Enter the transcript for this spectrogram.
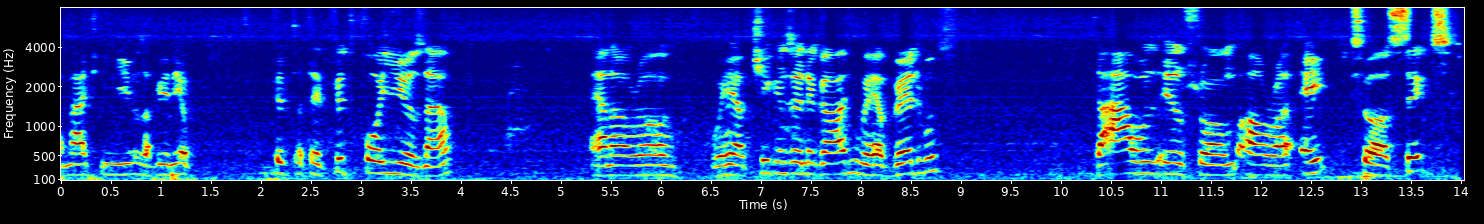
or 19 years. I've been here 50, I think 54 years now. And uh, uh, we have chickens in the garden. We have vegetables. The hours is from uh, 8 to uh, 6,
